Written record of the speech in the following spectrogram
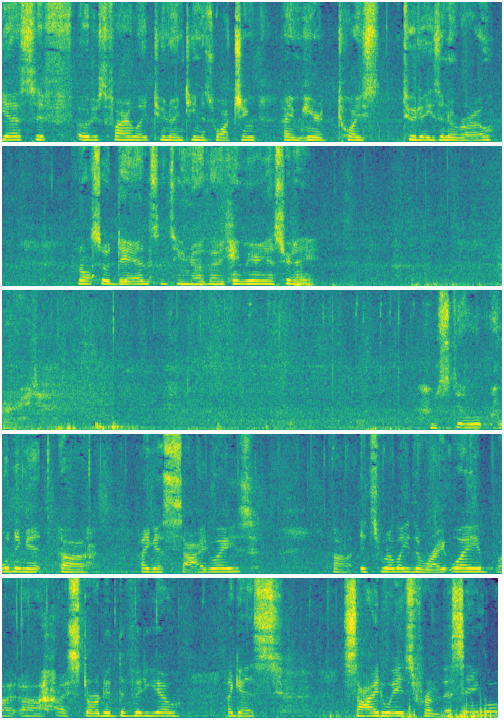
Yes, if Otis Firelight 219 is watching, I'm here twice, two days in a row. And also Dan, since you know that I came here yesterday. Alright. I'm still holding it, uh, I guess sideways. Uh, it's really the right way, but uh, I started the video, I guess, sideways from this angle,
